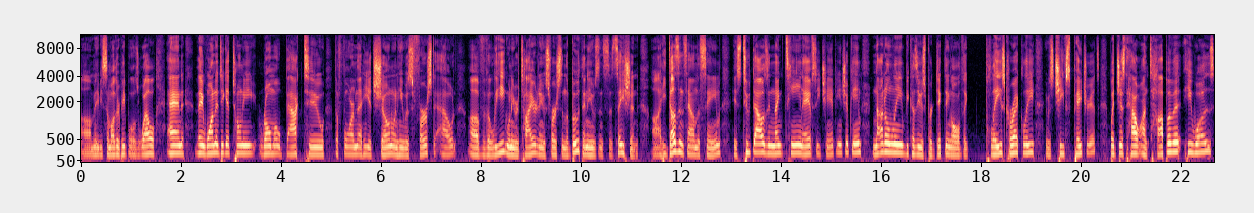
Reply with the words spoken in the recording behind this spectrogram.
Uh, maybe some other people as well. And they wanted to get Tony Romo back to the form that he had shown when he was first out of the league, when he retired and he was first in the booth and he was in sensation. Uh, he doesn't sound the same. His 2019 AFC Championship game, not only because he was predicting all the plays correctly. It was Chiefs Patriots, but just how on top of it he was.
